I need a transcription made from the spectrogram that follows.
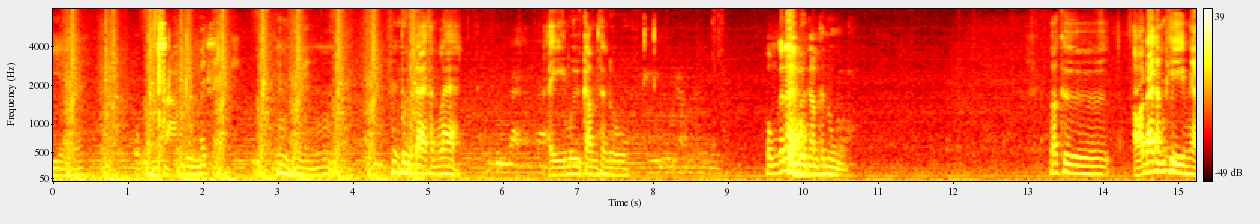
เฮียหกพันสามยิงไม่แตกอีกอื้อหือเพิ่งได้ครั้งแรก ไอ้มือกำธนู ผมก็ได้มือกำธนู ก็คือ อ๋อได้ทั้งทีมไง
